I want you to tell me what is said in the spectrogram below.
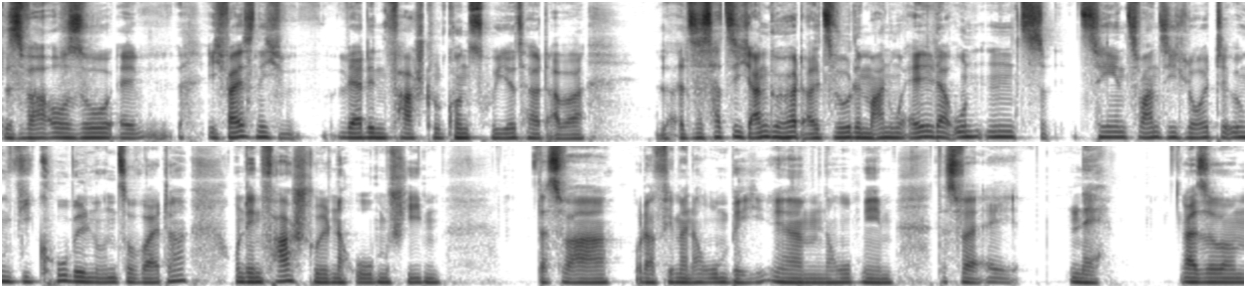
Das war auch so, ey, ich weiß nicht, wer den Fahrstuhl konstruiert hat, aber also es hat sich angehört, als würde manuell da unten 10, 20 Leute irgendwie kurbeln und so weiter und den Fahrstuhl nach oben schieben. Das war, oder vielmehr nach oben, äh, nach oben heben. Das war, ey, ne. Also,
